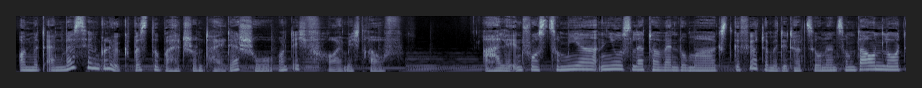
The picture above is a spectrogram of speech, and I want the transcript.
und mit ein bisschen Glück bist du bald schon Teil der Show und ich freue mich drauf. Alle Infos zu mir, Newsletter, wenn du magst, geführte Meditationen zum Download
